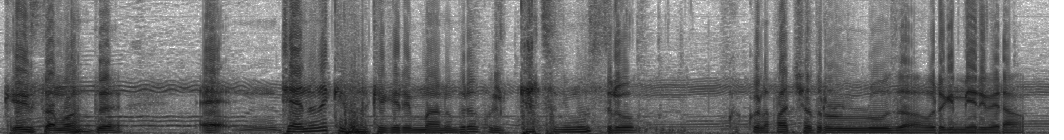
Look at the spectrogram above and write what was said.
che sta mod è, cioè non è che fa cagare in mano però quel cazzo di mostro con quella faccia trollolosa ora che mi arriverà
